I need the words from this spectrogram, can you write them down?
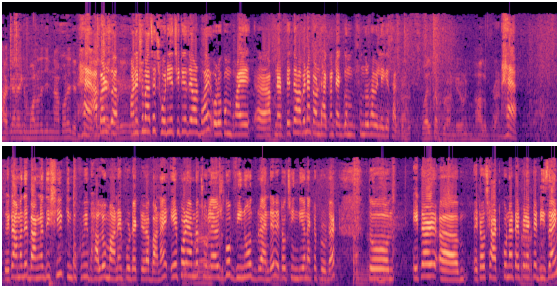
ঢাকা রেখে মলারে যদি না পড়ে হ্যাঁ আবার অনেক সময় আছে ছড়িয়ে ছিটিয়ে যাওয়ার ভয় ওরকম ভয় আপনার পেতে হবে না কারণ ঢাকনাটা একদম সুন্দরভাবে লেগে থাকবে। ওয়েলকাম ব্র্যান্ডের অনেক ভালো ব্র্যান্ড। হ্যাঁ তো এটা আমাদের বাংলাদেশি কিন্তু খুবই ভালো মানের প্রোডাক্ট এরা বানায়। এরপরে আমরা চলে আসব বিনোদ ব্র্যান্ডের এটা হচ্ছে ইন্ডিয়ান একটা প্রোডাক্ট তো এটার এটা হচ্ছে আটকোনা টাইপের একটা ডিজাইন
